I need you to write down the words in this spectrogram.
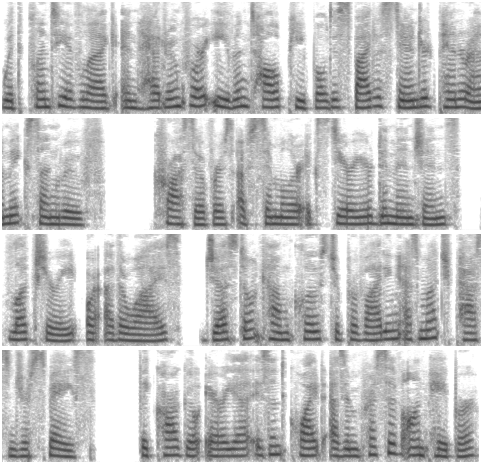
with plenty of leg and headroom for even tall people despite a standard panoramic sunroof. Crossovers of similar exterior dimensions, luxury or otherwise, just don't come close to providing as much passenger space. The cargo area isn't quite as impressive on paper,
